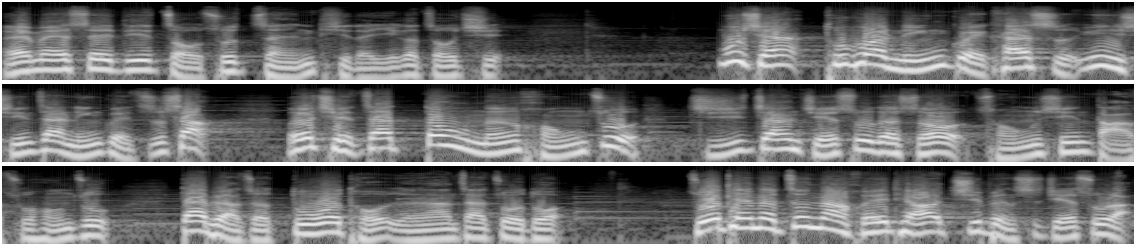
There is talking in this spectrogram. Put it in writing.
，MACD 走出整体的一个周期，目前突破零轨开始运行在零轨之上，而且在动能红柱即将结束的时候重新打出红柱，代表着多头仍然在做多。昨天的震荡回调基本是结束了，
